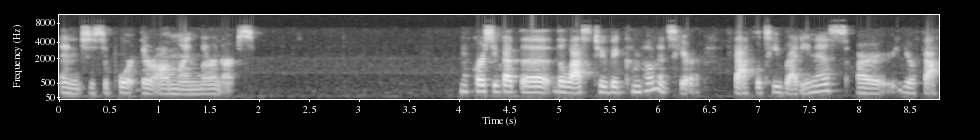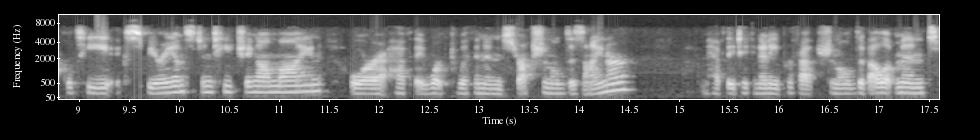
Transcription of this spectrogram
and to support their online learners? And of course, you've got the, the last two big components here. Faculty readiness. Are your faculty experienced in teaching online or have they worked with an instructional designer? Have they taken any professional development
